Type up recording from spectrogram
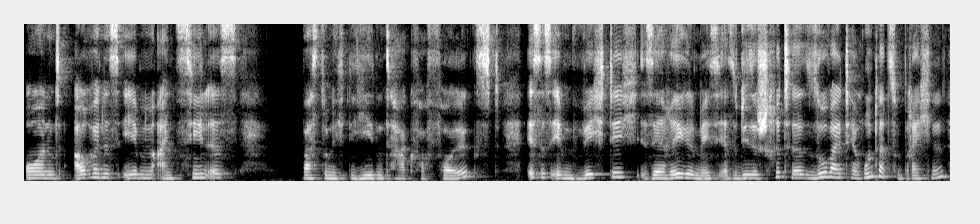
Und auch wenn es eben ein Ziel ist, was du nicht jeden Tag verfolgst, ist es eben wichtig, sehr regelmäßig, also diese Schritte so weit herunterzubrechen,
